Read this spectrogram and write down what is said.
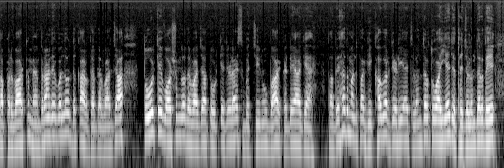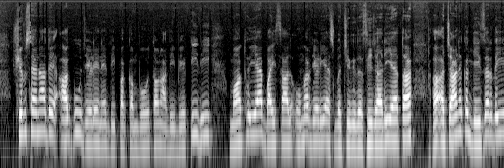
ਤਾਂ ਪਰਿਵਾਰਕ ਮੈਂਬਰਾਂ ਦੇ ਵੱਲੋਂ ਘਰ ਦਾ ਦਰਵਾਜ਼ਾ ਤੋੜ ਕੇ ਵਾਸ਼ਰੂਮ ਦਾ ਦਰਵਾਜ਼ਾ ਤੋੜ ਕੇ ਜਿਹੜਾ ਇਸ ਬੱਚੀ ਨੂੰ ਬਾਹਰ ਕੱਢਿਆ ਗਿਆ ਹੈ। ਤਾਂ ਬੇहद ਮੰਦਭਾਗੀ ਖਬਰ ਜਿਹੜੀ ਹੈ ਜਲੰਧਰ ਤੋਂ ਆਈ ਹੈ, ਜਿੱਥੇ ਜਲੰਧਰ ਦੇ ਸ਼ਿਵ ਸੈਨਾ ਦੇ ਆਗੂ ਜਿਹੜੇ ਨੇ ਦੀਪਕ ਕੰਬੋਜ ਤਾਂ ਉਹਨਾਂ ਦੀ ਬੇਟੀ ਦੀ ਮੌਤ ਹੋਈ ਹੈ। 22 ਸਾਲ ਉਮਰ ਜਿਹੜੀ ਹੈ, ਇਸ ਬੱਚੀ ਦੀ ਦੱਸੀ ਜਾ ਰਹੀ ਹੈ। ਤਾਂ ਅਚਾਨਕ ਗੀਜ਼ਰ ਦੀ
